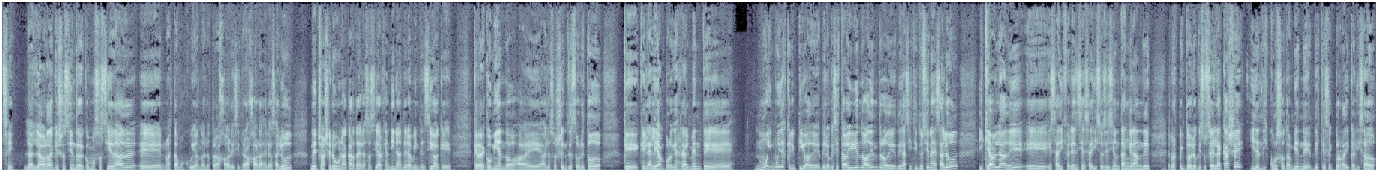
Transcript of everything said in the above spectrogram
Sí, la, verdad que yo siento que como sociedad eh, no estamos cuidando a los trabajadores y trabajadoras de la salud. De hecho, ayer hubo una carta de la Sociedad Argentina de Terapia Intensiva que, que recomiendo a, eh, los oyentes sobre todo que, la lean porque es realmente muy, muy descriptiva de, lo que se está viviendo adentro de, las instituciones de salud y que habla de eh, esa diferencia, esa disociación tan grande respecto de lo que sucede en la calle y del discurso también de, de este sector radicalizado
